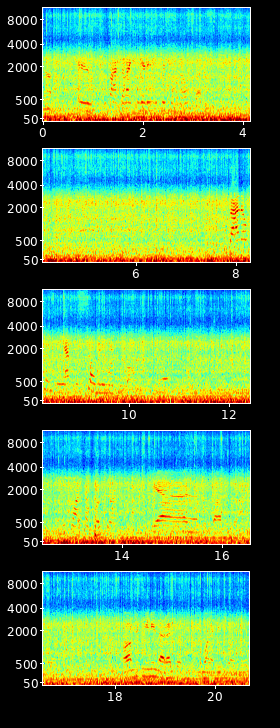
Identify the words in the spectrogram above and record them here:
Yeah. is the fact that I can get in before someone else does. That opens me up to so many more people. Just watch how close you are. Yeah, that's the stuff. Oh, I'm just meaning that exit, the one that keeps going through.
